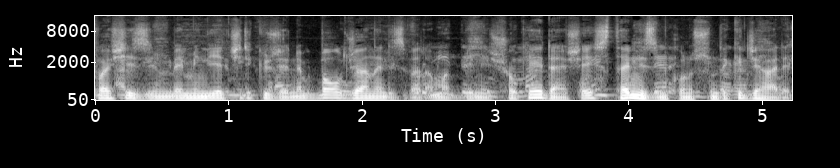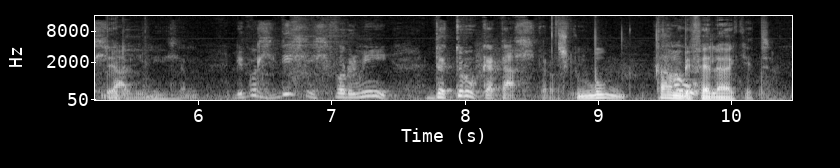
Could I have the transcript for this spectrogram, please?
faşizm ve milliyetçilik üzerine bolca analiz var ama beni şoke eden şey Stalinizm konusundaki cehaletleri. Çünkü bu tam bir felaket.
